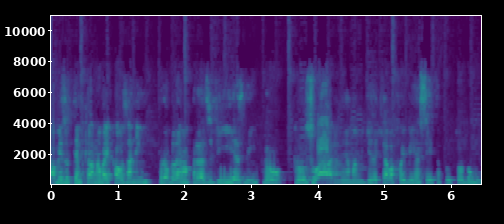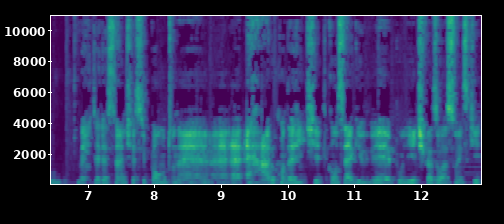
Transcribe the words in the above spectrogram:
ao mesmo tempo que ela não vai causar nenhum problema para as vias, nem para o usuário, né? É uma medida que ela foi bem aceita por todo mundo. Bem interessante esse ponto, né? É, é, é raro quando a gente consegue ver políticas ou ações que,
